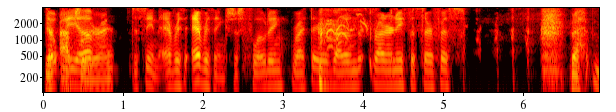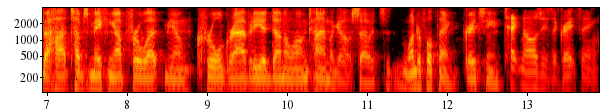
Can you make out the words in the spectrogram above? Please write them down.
Dope You're absolutely up. right. Just seeing everything. Everything's just floating right there, right, under, right underneath the surface. The the hot tub's making up for what you know cruel gravity had done a long time ago. So it's a wonderful thing. Great scene. Technology is a great thing.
